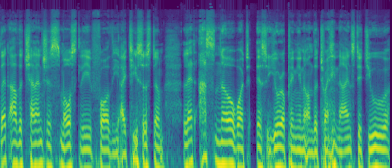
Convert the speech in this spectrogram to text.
that are the challenges mostly for the IT system. Let us know what is your opinion on the 29th. Did you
